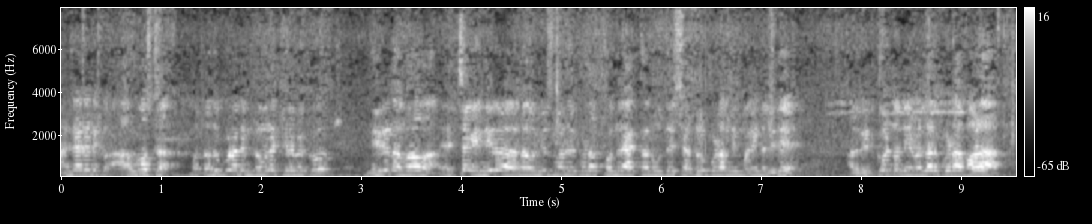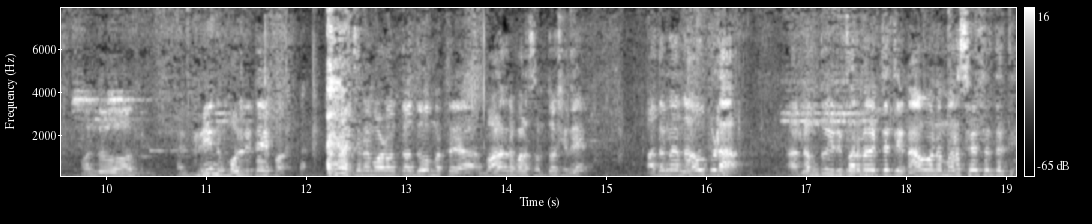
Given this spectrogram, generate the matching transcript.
ಹನ್ನೆರಡು ಗಂಟೆ ಆಲ್ಮೋಸ್ಟ್ ಮತ್ತೆ ಅದು ಕೂಡ ನಿಮ್ ಗಮನಕ್ಕೆ ಇರಬೇಕು ನೀರಿನ ಅಭಾವ, ಹೆಚ್ಚಾಗಿ ನೀರು ನಾವು ಯೂಸ್ ಮಾಡಿದ್ರೆ ಕೂಡ ತೊಂದರೆ ಆಗ್ತಾ ಉದ್ದೇಶ ಅದ್ರೂ ಕೂಡ ನಿಮ್ಮ ಮೈಂಡ್ ಅಲ್ಲಿ ಇದೆ. ಅದನ್ನ ಇಟ್ಕೊಂಡು ನೀವೆಲ್ಲರೂ ಕೂಡ ಬಹಳ ಒಂದು ಗ್ರೀನ್ ಹೋಲಿ ಟೈಪ್ ಯೋಚನೆ ಮಾಡುವಂತದ್ದು ಮತ್ತೆ ಬಹಳ ಅಂದ್ರೆ ಬಹಳ ಸಂತೋಷ ಇದೆ. ಅದನ್ನ ನಾವು ಕೂಡ ನಮ್ದು ಯೂನಿಫಾರ್ಮ್ ಇರ್ತೈತಿ. ನಾವು ನಮ್ಮ ಮನಸ್ಸು ಹೇಳ್ತಿರ್ತೈತಿ.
